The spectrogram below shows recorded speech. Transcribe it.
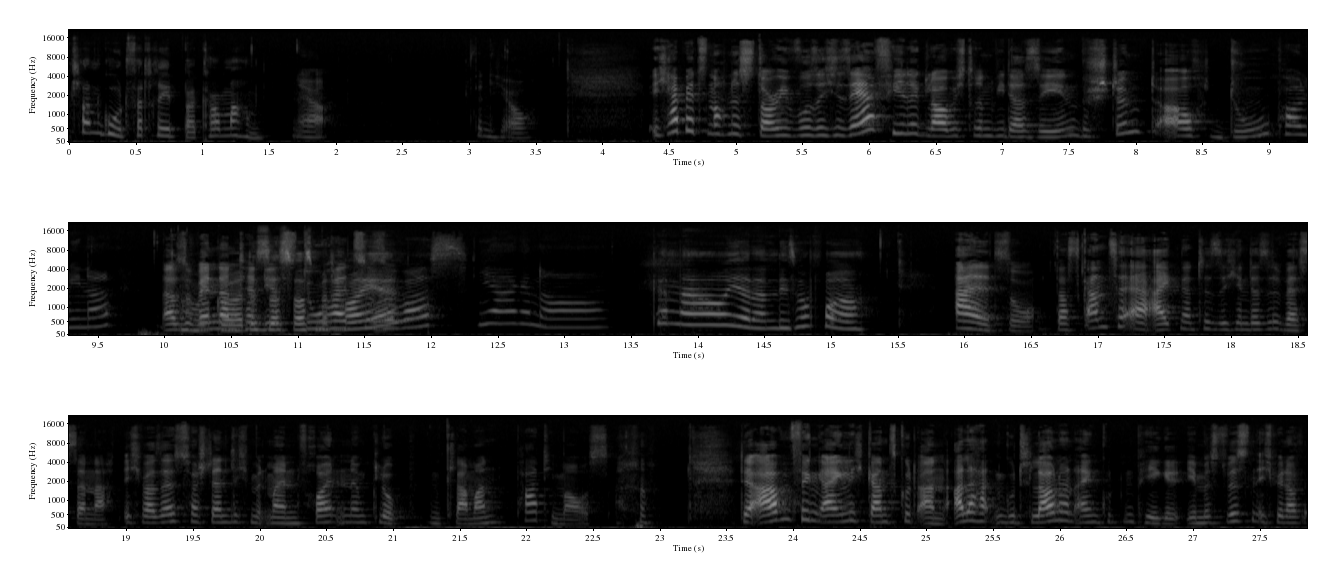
schon gut, vertretbar, kann man machen. Ja. Finde ich auch. Ich habe jetzt noch eine Story, wo sich sehr viele, glaube ich, drin wiedersehen. Bestimmt auch du, Paulina. Also Oh wenn, dann Gott, ist tendierst das was du halt Heulen? zu sowas. Ja, genau. Genau, ja, dann lies mal vor. Also, das Ganze ereignete sich in der Silvesternacht. Ich war selbstverständlich mit meinen Freunden im Club, in Klammern Partymaus. Der Abend fing eigentlich ganz gut an. Alle hatten gute Laune und einen guten Pegel. Ihr müsst wissen, ich bin auf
